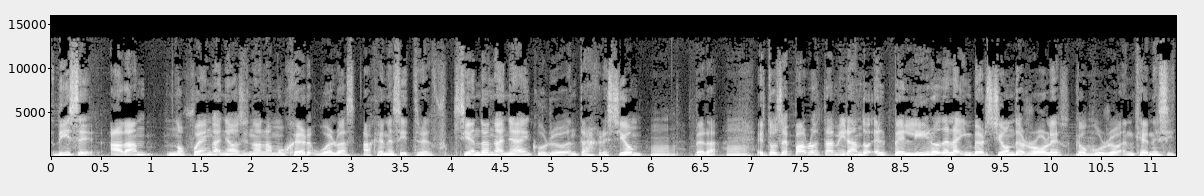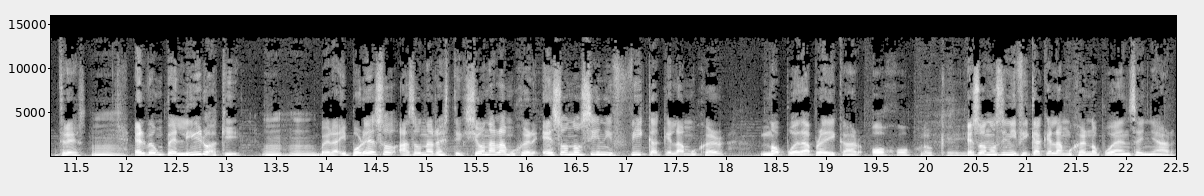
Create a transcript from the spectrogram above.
dice, Adán no fue engañado sino a la mujer, vuelve a, Génesis 3, siendo engañada incurrió en transgresión, Mm. ¿verdad? Mm. Entonces Pablo está mirando el peligro de la inversión de roles que ocurrió en Génesis 3. Mm. Él ve un peligro aquí. ¿verdad? Y por eso hace una restricción a la mujer. Eso no significa que la mujer no pueda predicar, ojo. Ok. Eso no significa que la mujer no pueda enseñar,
